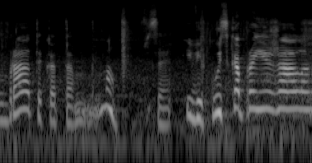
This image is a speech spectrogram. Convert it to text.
в братика там, ну, все. І Вікуська приїжджала.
